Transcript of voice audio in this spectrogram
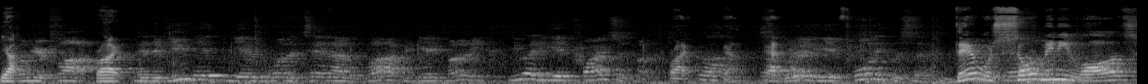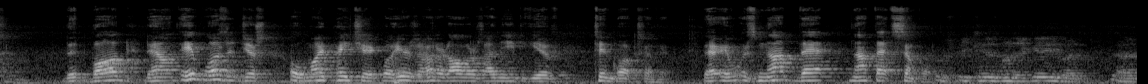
Yeah. of your flock. Right. And if you didn't give one to ten out of the flock and gave money, you had to give twice as much. Right. Yeah. yeah. You had to give twenty percent. There were so many laws that bogged down. It wasn't just, oh, my paycheck. Well, here's a hundred dollars. I need to give ten bucks of it. It was not that not that simple. It was because when they gave a, a,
